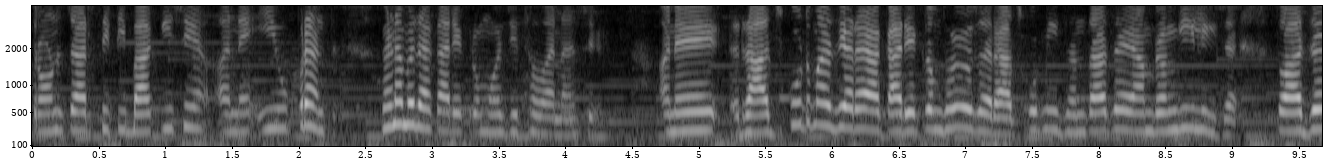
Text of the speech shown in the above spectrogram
ત્રણ ચાર સિટી બાકી છે અને એ ઉપરાંત ઘણા બધા કાર્યક્રમો હજી થવાના છે. અને રાજકોટમાં જ્યારે આ કાર્યક્રમ થયો છે રાજકોટની જનતા છે આમ રંગીલી છે તો આજે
